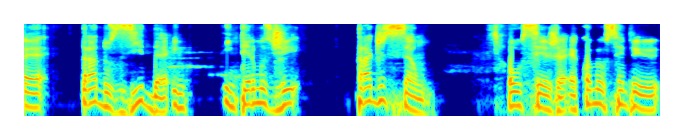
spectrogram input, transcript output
é, traduzida em, em termos de tradição. Ou seja, é como eu sempre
